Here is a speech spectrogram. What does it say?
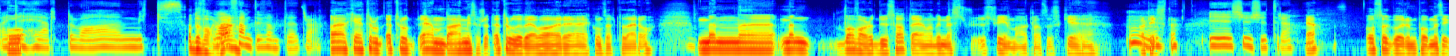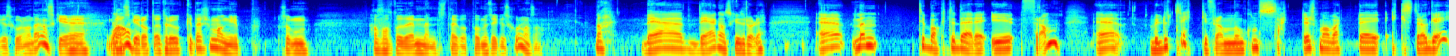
Nei, er ikke helt. Det var miks. Det var Det var det, 50-50, tror jeg. Ah, okay, jeg trodde, jeg trodde, ja, men da har jeg misforstått. Jeg trodde det var eh, konseptet der òg. Men, eh, men hva var det du sa? At det er en av de mest streama klassiske Mm. artistene? I 2023. Ja. Og så går hun på Musikkhøgskolen. og Det er ganske, Wow. rått. Jeg tror ikke det er så mange som har fått til det mens de har gått på Musikkhøgskolen. Altså. Nei, det, det er ganske utrolig. Eh, men tilbake til dere i Fram. Eh, vil du trekke fram noen konserter som har vært eh, ekstra gøy?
